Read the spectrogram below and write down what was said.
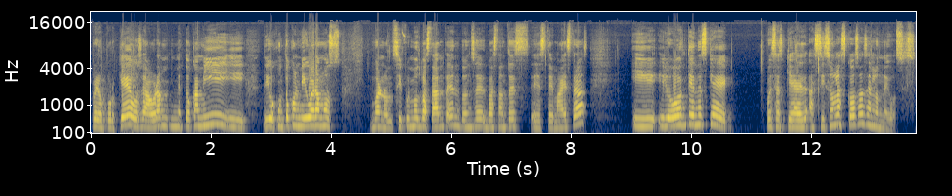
pero ¿por qué? O sea, ahora me toca a mí y digo, junto conmigo éramos, bueno, sí fuimos bastante, entonces, bastantes este, maestras. Y, y luego entiendes que, pues es que así son las cosas en los negocios.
